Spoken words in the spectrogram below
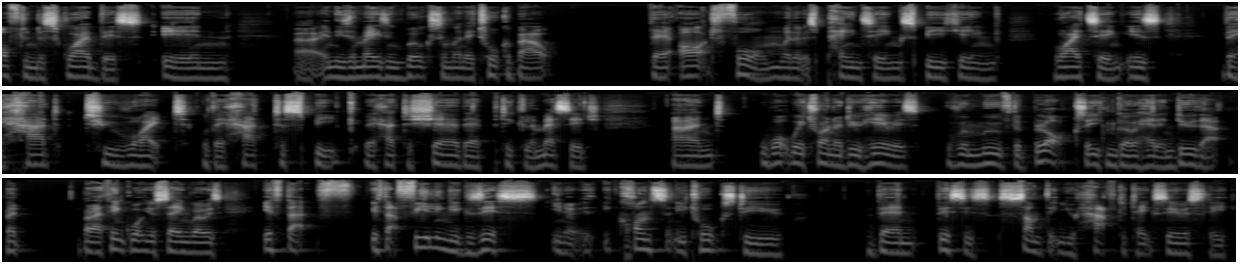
often describe this in uh, in these amazing books and when they talk about their art form, whether it's painting, speaking, writing, is they had to write or they had to speak, they had to share their particular message. And what we're trying to do here is remove the block so you can go ahead and do that. But but I think what you're saying, Ro, is if that if that feeling exists, you know, it, constantly talks to you, then this is something you have to take seriously.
